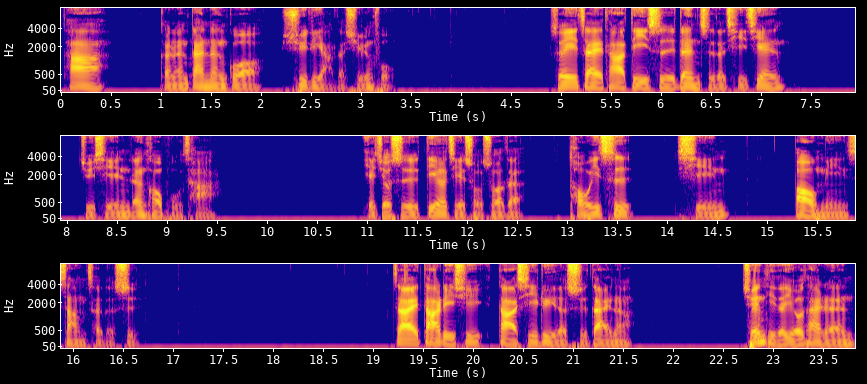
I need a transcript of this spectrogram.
他可能担任过叙利亚的巡抚，所以在他第一次任职的期间，举行人口普查，也就是第二节所说的头一次行报名上册的事。在大利西大希律的时代呢，全体的犹太人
